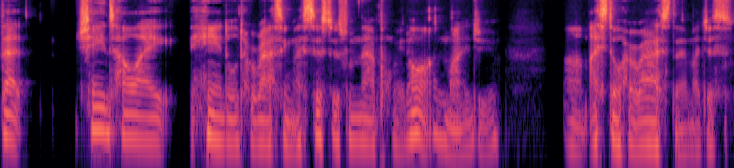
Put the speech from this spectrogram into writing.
That changed how I handled harassing my sisters from that point on, mind you. Um, I still harassed them. I just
